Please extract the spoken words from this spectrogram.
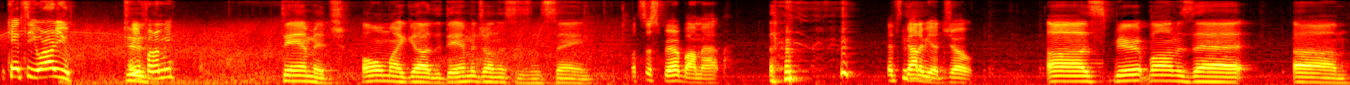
I can't see. Where are you? Are you in front of me? Damage. Oh my god, the damage on this is insane. What's the spirit bomb at? It's gotta be a joke. uh, Spirit Bomb is at, um,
